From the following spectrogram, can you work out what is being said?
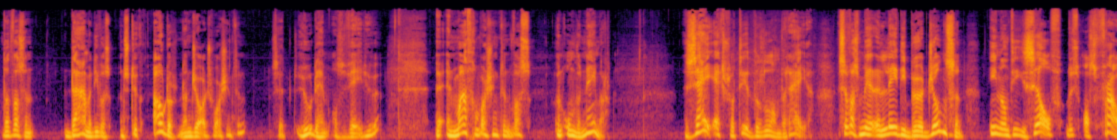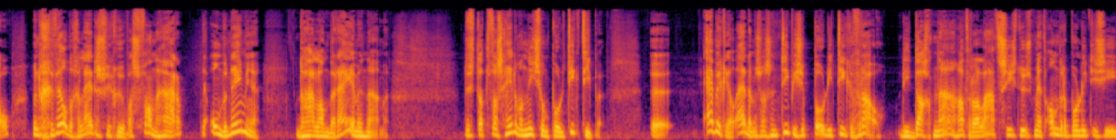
Dat was een dame die was een stuk ouder dan George Washington. Ze huwde hem als weduwe. Eh, en Martha Washington was een ondernemer. Zij exploiteerde de landerijen. Ze was meer een Lady Bird Johnson. Iemand die zelf, dus als vrouw, een geweldige leidersfiguur was van haar ondernemingen. De haar landerijen met name. Dus dat was helemaal niet zo'n politiek type. Eh, Abigail Adams was een typische politieke vrouw. Die dacht na, had relaties dus met andere politici.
